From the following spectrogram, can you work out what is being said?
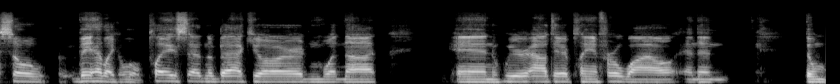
So they had like a little play set in the backyard and whatnot. And we were out there playing for a while. And then the,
